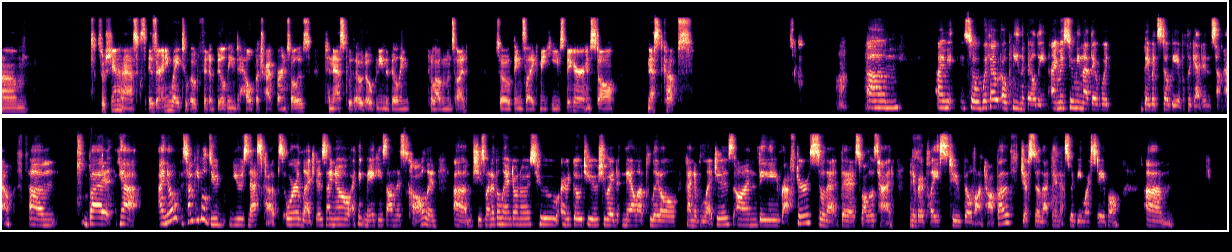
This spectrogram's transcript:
Um, so Shannon asks, is there any way to outfit a building to help attract barn swallows to nest without opening the building to allow them inside? So things like make eaves bigger, install nest cups, um, I mean, so without opening the building, I'm assuming that there would they would still be able to get in somehow. Um, but yeah, I know some people do use nest cups or ledges. I know, I think Maggie's on this call, and um, she's one of the landowners who I would go to. She would nail up little kind of ledges on the rafters so that the swallows had kind of a place to build on top of, just so that their nest would be more stable. Um,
